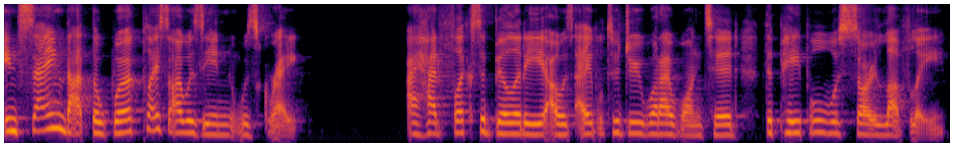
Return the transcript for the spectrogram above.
In saying that, the workplace I was in was great. I had flexibility. I was able to do what I wanted. The people were so lovely.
